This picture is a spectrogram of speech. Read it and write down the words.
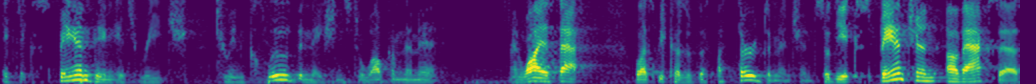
It's expanding its reach to include the nations, to welcome them in. And why is that? Well, that's because of the, a third dimension. So the expansion of access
